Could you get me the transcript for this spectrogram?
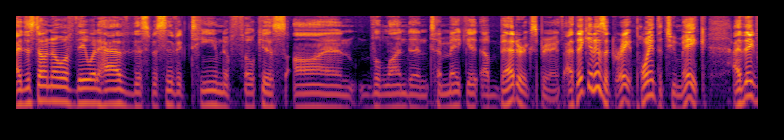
I just don't know if they would have the specific team to focus on the London to make it a better experience. I think it is a great point that you make. I think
